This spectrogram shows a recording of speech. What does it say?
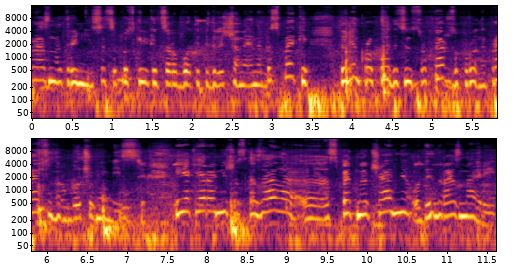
раз на три місяці, оскільки це роботи підвищеної небезпеки, то він проходить інструктаж з охорони праці на робочому місці. І як я раніше сказала, е, спецнавчання один раз на рік.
